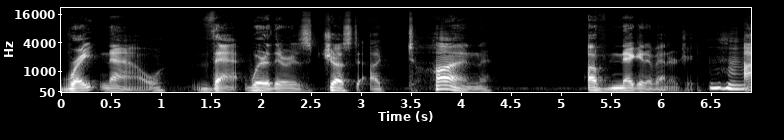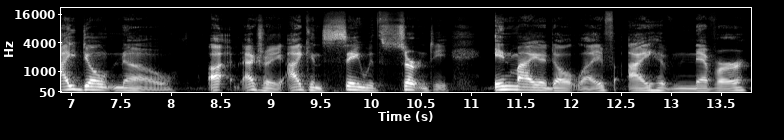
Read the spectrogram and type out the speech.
right now that where there is just a ton of negative energy. I don't know. Uh, actually, I can say with certainty in my adult life, I have never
